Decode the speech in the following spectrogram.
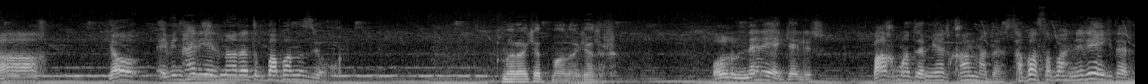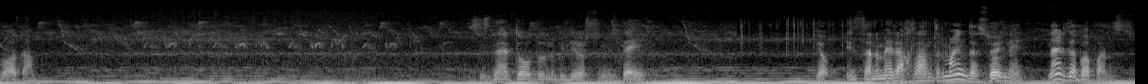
Hasbinallah. Ya evin her yerini aradık babanız yok. Merak etme ana gelir. Oğlum nereye gelir? Bakmadığım yer kalmadı. Sabah sabah nereye gider bu adam? Siz nerede olduğunu biliyorsunuz değil. Yok insanı meraklandırmayın da söyleyin. Nerede babanız?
